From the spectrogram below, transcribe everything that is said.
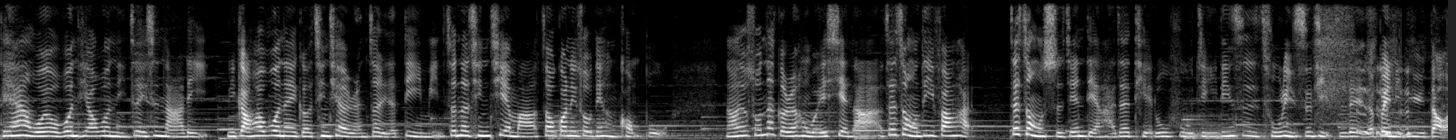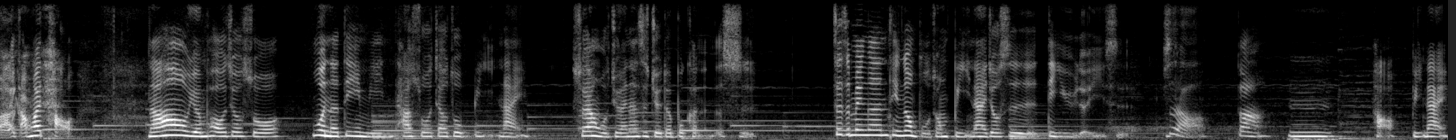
等下我有问题要问你，这里是哪里？你赶快问那个亲切的人，这里的地名真的亲切吗？照惯例说不定很恐怖。”然后就说那个人很危险啊，在这种地方还在这种时间点还在铁路附近，一定是处理尸体之类的 被你遇到啊，赶快逃。然后原 po 就说问了地名，他说叫做比奈，虽然我觉得那是绝对不可能的事。在这边跟听众补充，比奈就是地狱的意思。是啊。对啊，嗯，好，比奈，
